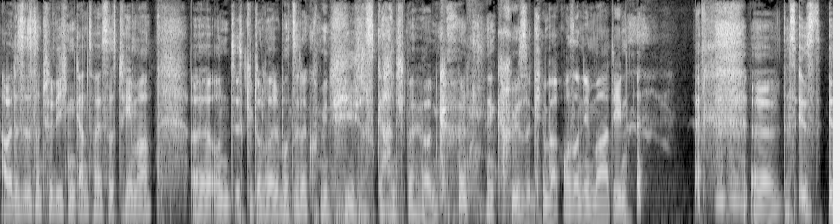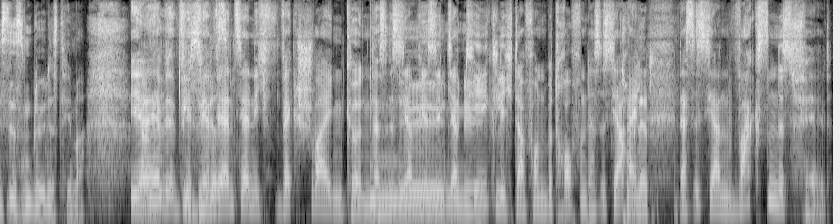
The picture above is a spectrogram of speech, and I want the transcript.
Aber das ist natürlich ein ganz heißes Thema äh, und es gibt auch Leute bei uns in der Community, die das gar nicht mehr hören können. Grüße gehen wir raus an den Martin. Äh, das ist, es ist ein blödes Thema. Ja, ähm, wir, wir werden es ja nicht wegschweigen können. Das ist nö, ja, wir sind ja nö, täglich nö. davon betroffen. Das ist ja Komplett. ein, das ist ja ein wachsendes Feld.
